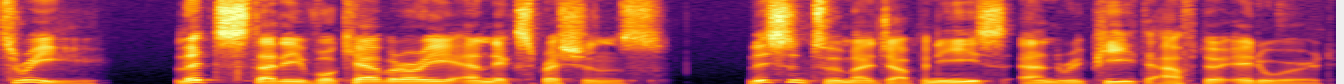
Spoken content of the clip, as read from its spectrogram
Three. Let's study vocabulary and expressions. Listen to my Japanese and repeat after Edward.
